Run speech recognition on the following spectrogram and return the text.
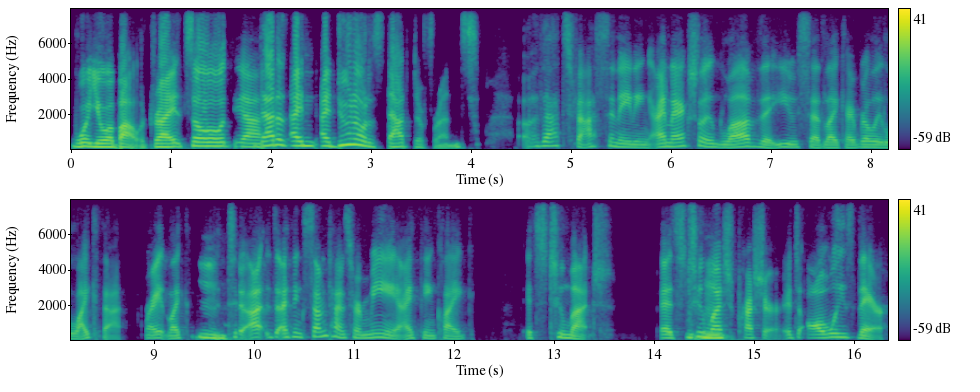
what you're about right? So yeah. that is i i do notice that difference. Oh, that's fascinating. I actually love that you said like i really like that right? Like mm. to I, I, think sometimes for me i think like it's too much. It's too mm-hmm. much pressure. It's always there.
